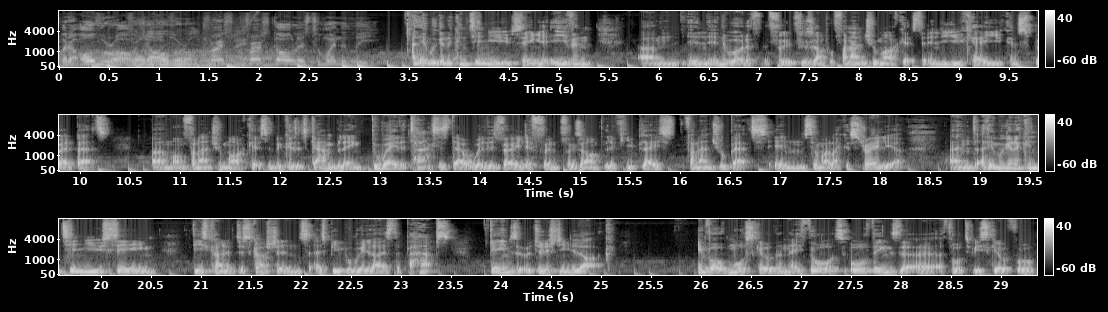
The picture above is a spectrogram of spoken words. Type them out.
for the overall. For the overall. draft, First, right? first goal is to win the league. I think we're going to continue seeing it even um, in, in the world of, for, for example, financial markets. That in the UK, you can spread bets um, on financial markets. And because it's gambling, the way that tax is dealt with is very different. For example, if you place financial bets in somewhere like Australia. And I think we're going to continue seeing these kind of discussions as people realize that perhaps games that were traditionally luck involve more skill than they thought, or things that are thought to be skillful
